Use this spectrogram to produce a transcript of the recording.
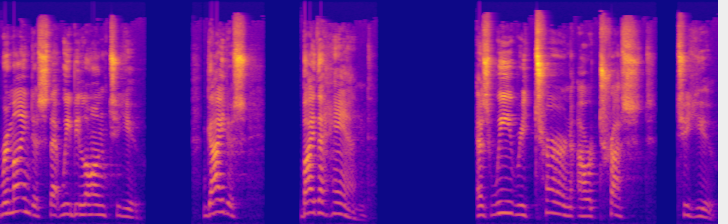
Remind us that we belong to you. Guide us by the hand as we return our trust to you.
